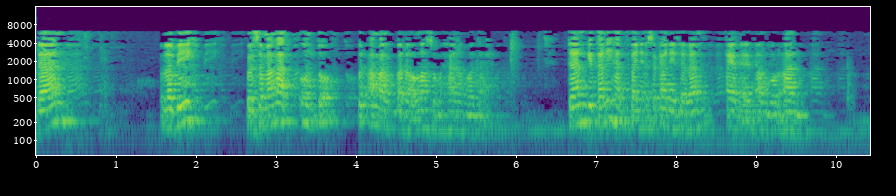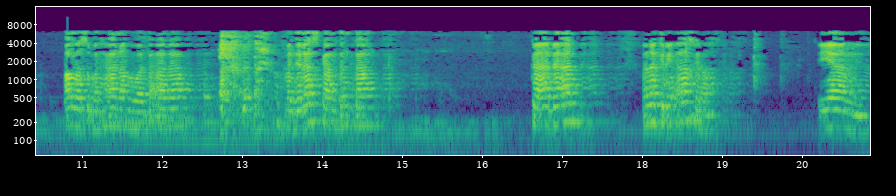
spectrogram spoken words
dan lebih bersemangat untuk beramal kepada Allah Subhanahu wa taala. Dan kita lihat banyak sekali dalam ayat-ayat Al-Qur'an Allah Subhanahu wa taala menjelaskan tentang keadaan negeri akhirat yang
